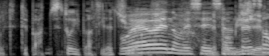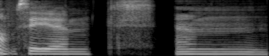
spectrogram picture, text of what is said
Oh, toi qui es parti là-dessus. Ouais, hein. ouais, non, mais c'est intéressant. hein. C'est. euh,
